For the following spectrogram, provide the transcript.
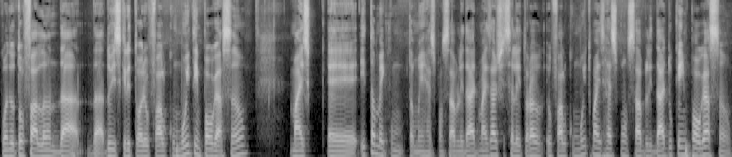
Quando eu estou falando da, da, do escritório, eu falo com muita empolgação, mas é, e também com também responsabilidade, mas a justiça eleitoral eu falo com muito mais responsabilidade do que empolgação.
